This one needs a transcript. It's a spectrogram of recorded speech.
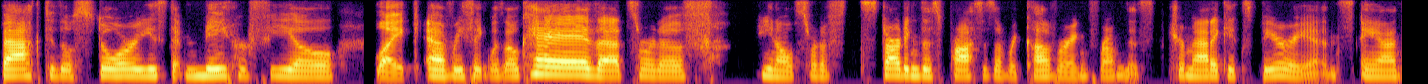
back to those stories that made her feel like everything was okay, that sort of you know, sort of starting this process of recovering from this traumatic experience. And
